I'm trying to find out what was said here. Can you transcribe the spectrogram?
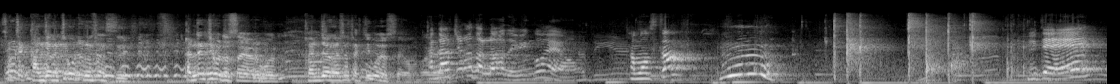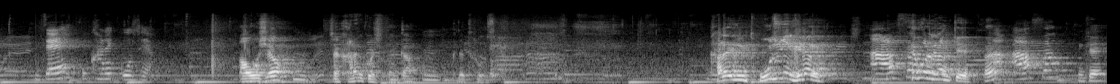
살짝 간장을 찍어주는 센스 간장 찍어줬어요 여러분 간장을 살짝 찍어줬어요 간장 찍어달라고 내민 거예요. 다 먹었어? 이제 이제 꼭 갈아입고 오세요. 아 옷이요? 제가 갈아입고 있을 테니까 그때 들어오세요 갈아입는 도중에 그냥 알았어. 해버리란게 에? 아, 알았어. 오케이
